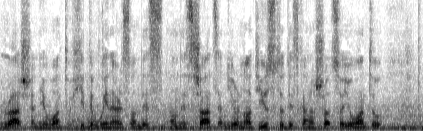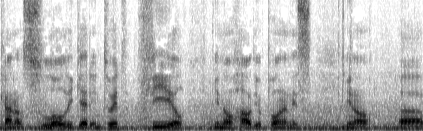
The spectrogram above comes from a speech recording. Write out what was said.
rush, and you want to hit the winners on this on these shots, and you're not used to this kind of shot. So you want to kind of slowly get into it, feel, you know, how the opponent is, you know. Uh,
